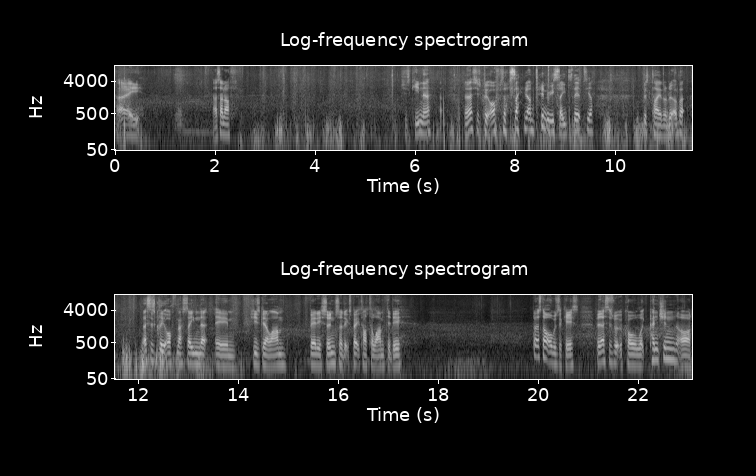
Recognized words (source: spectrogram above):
Hey, that's enough. She's keen now. Now this is quite off the sign. I'm doing wee side steps here. Just tire her out a bit. This is quite often a sign that um, she's going to lamb very soon, so I'd expect her to lamb today. But it's not always the case. But this is what we call like pinching or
